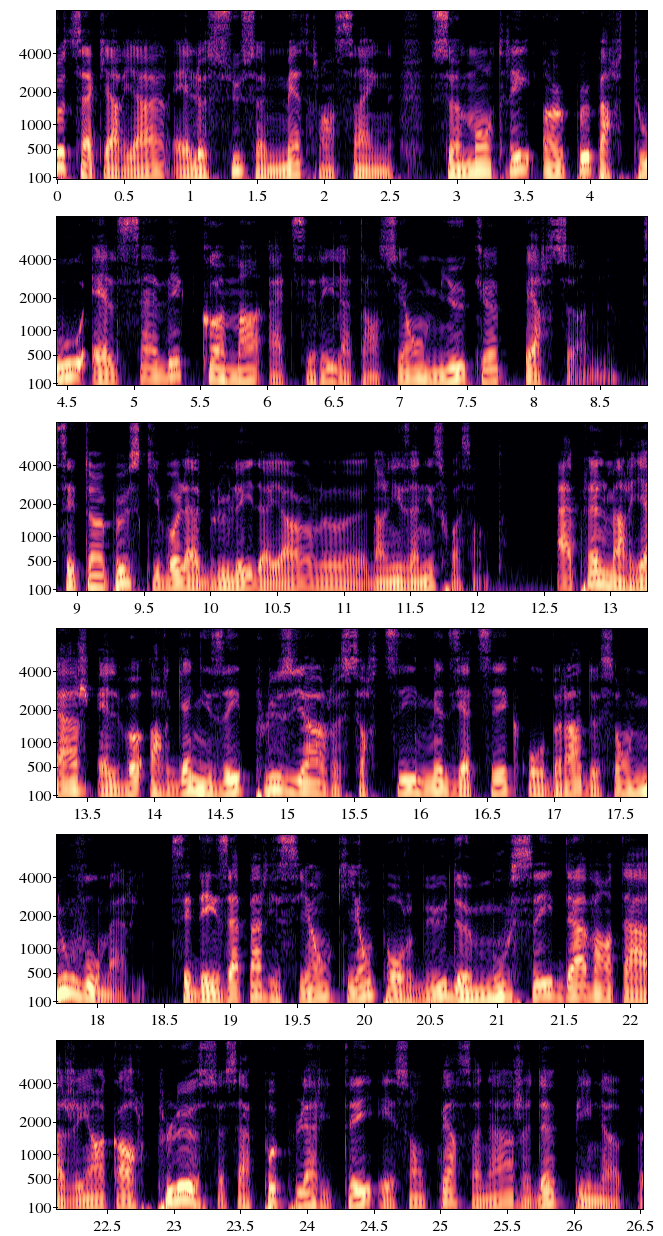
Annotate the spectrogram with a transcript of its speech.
Toute sa carrière, elle a su se mettre en scène, se montrer un peu partout, elle savait comment attirer l'attention mieux que personne. C'est un peu ce qui va la brûler d'ailleurs dans les années 60. Après le mariage, elle va organiser plusieurs sorties médiatiques au bras de son nouveau mari. C'est des apparitions qui ont pour but de mousser davantage et encore plus sa popularité et son personnage de pin-up.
